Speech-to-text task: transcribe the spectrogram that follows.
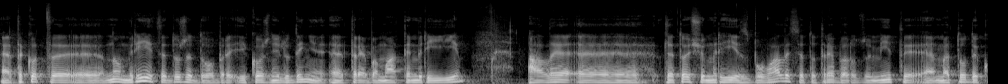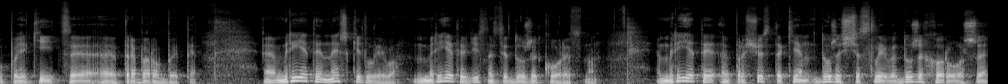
Так от, е, ну, мрії це дуже добре, і кожній людині е, треба мати мрії. Але е, для того, щоб мрії збувалися, то треба розуміти е, методику, по якій це е, треба робити. Е, Мріяти не шкідливо, мріяти в дійсності дуже корисно. Мріяти е, про щось таке дуже щасливе, дуже хороше,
